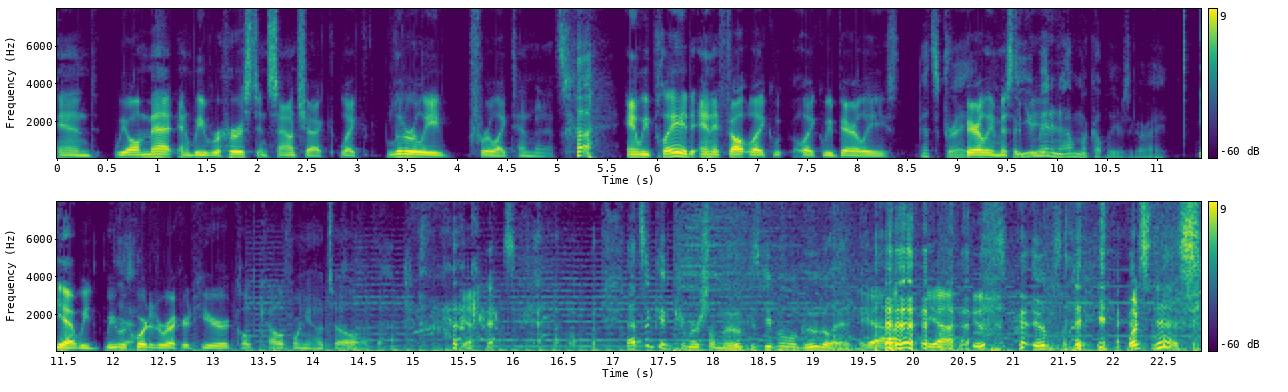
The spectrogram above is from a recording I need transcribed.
and we all met and we rehearsed in sound check like literally for like ten minutes, and we played and it felt like like we barely That's great. barely missed But you beat. made an album a couple years ago, right? yeah, we we Yeah. recorded a record here called California Hotel. love that. That's a good commercial move because people will Google it. Yeah, yeah. Oops, Oops. what's this?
